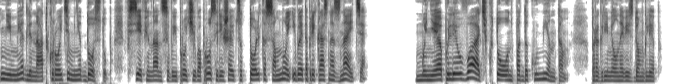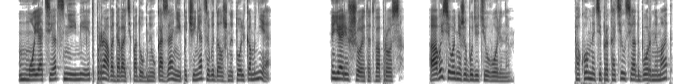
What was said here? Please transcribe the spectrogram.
Немедленно откройте мне доступ. Все финансовые и прочие вопросы решаются только со мной, и вы это прекрасно знаете. Мне плевать, кто он по документам, прогремел на весь дом Глеб. Мой отец не имеет права давать подобные указания, и подчиняться вы должны только мне. Я решу этот вопрос. А вы сегодня же будете уволены. По комнате прокатился отборный мат,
